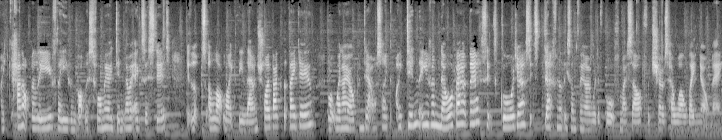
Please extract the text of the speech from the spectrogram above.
I cannot believe they even got this for me. I didn't know it existed. It looks a lot like the Loungefly bag that they do, but when I opened it I was like, I didn't even know about this. It's gorgeous. It's definitely something I would have bought for myself, which shows how well they know me.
